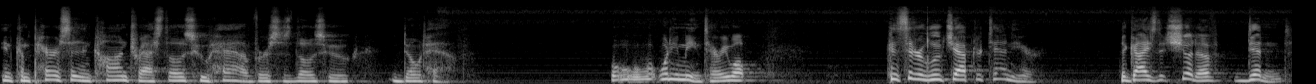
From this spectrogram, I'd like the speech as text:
in comparison and contrast those who have versus those who don't have. What do you mean, Terry? Well, Consider Luke chapter 10 here. The guys that should have didn't.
